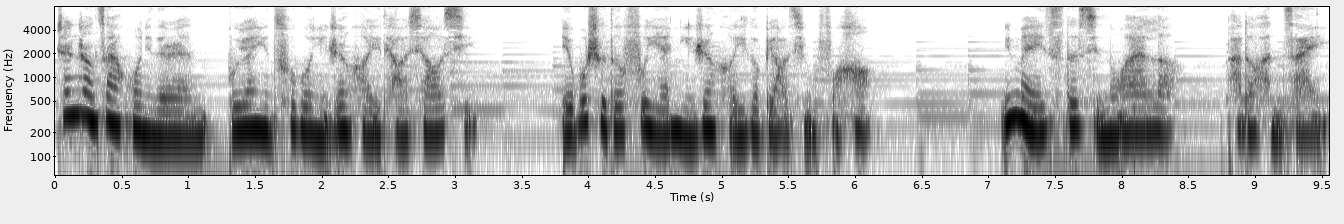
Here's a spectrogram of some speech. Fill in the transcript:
真正在乎你的人，不愿意错过你任何一条消息，也不舍得敷衍你任何一个表情符号。你每一次的喜怒哀乐，他都很在意。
